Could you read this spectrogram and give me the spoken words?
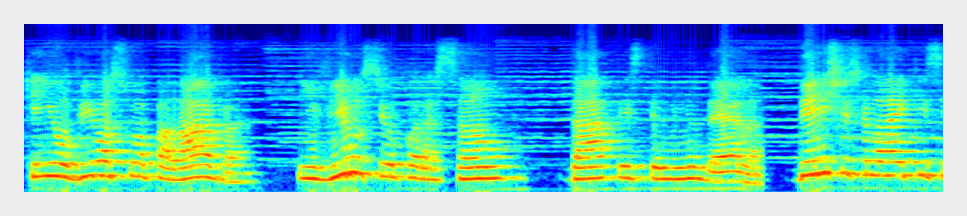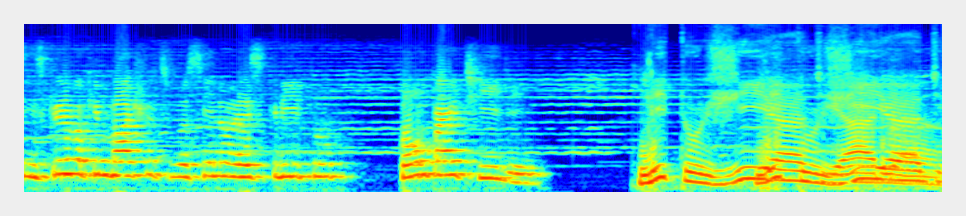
quem ouviu a sua palavra e viu o seu coração, dá testemunho dela. Deixe seu like, se inscreva aqui embaixo se você não é inscrito, compartilhe. Liturgia, Liturgia diária de...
